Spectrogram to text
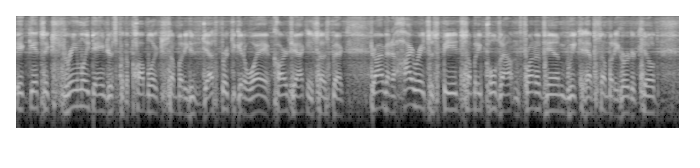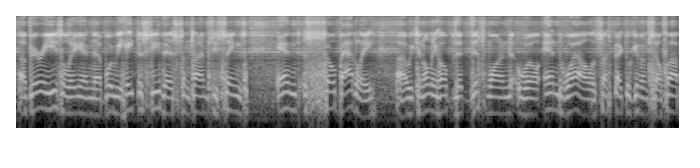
it gets extremely dangerous for the public. Somebody who's desperate to get away, a carjacking suspect, driving at high rates of speed. Somebody pulls out in front of him. We could have somebody hurt or killed uh, very easily. And uh, boy, we hate to see this. Sometimes these things end so badly. Uh, we can only hope that this one will end well. The suspect will give himself up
